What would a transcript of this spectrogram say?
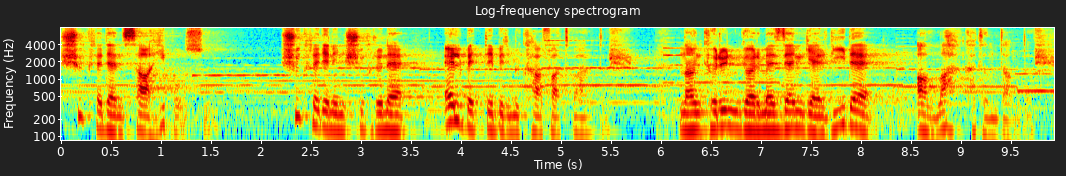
şükreden sahip olsun. Şükredenin şükrüne elbette bir mükafat vardır. Nankörün görmezden geldiği de Allah katındandır.''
